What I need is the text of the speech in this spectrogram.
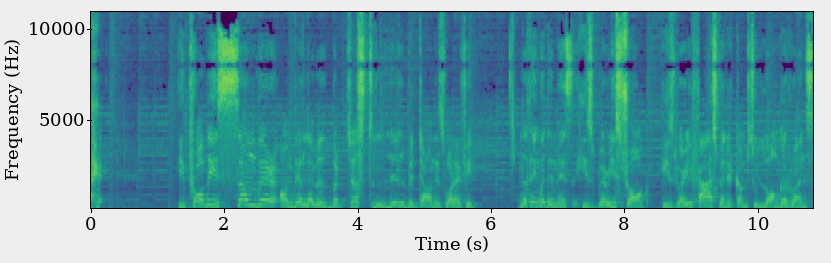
he probably is somewhere on their level, but just a little bit down is what I feel. The thing with him is he's very strong, he's very fast when it comes to longer runs,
